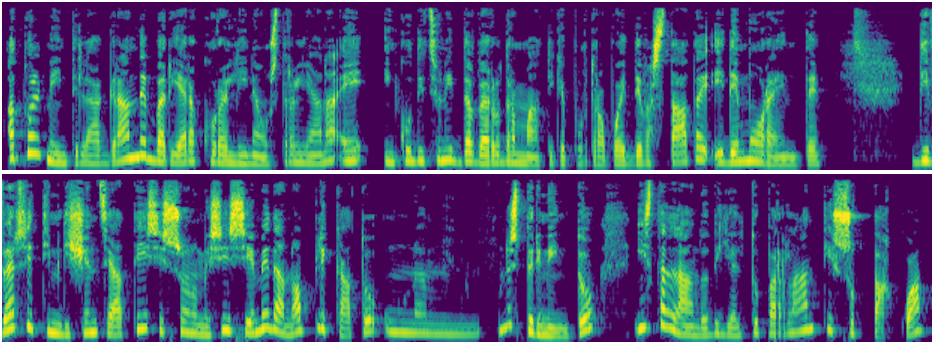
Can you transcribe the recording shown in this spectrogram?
Attualmente la grande barriera corallina australiana è in condizioni davvero drammatiche, purtroppo è devastata ed è morente diversi team di scienziati si sono messi insieme ed hanno applicato un, um, un esperimento installando degli altoparlanti sott'acqua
